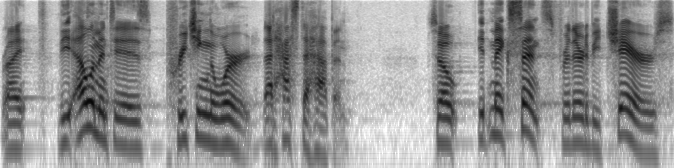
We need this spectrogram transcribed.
right? The element is preaching the word. That has to happen. So it makes sense for there to be chairs.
